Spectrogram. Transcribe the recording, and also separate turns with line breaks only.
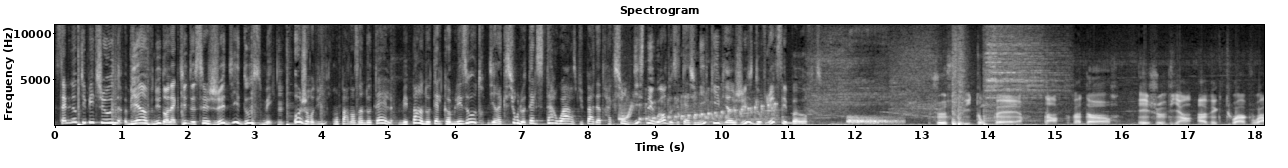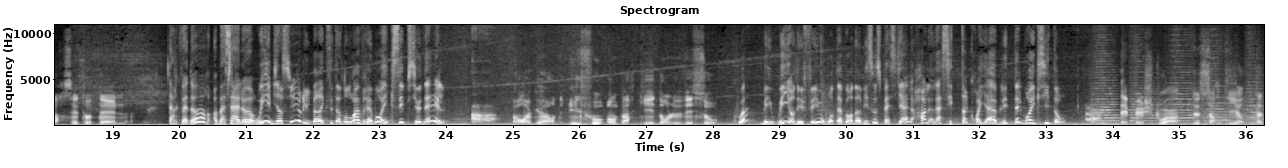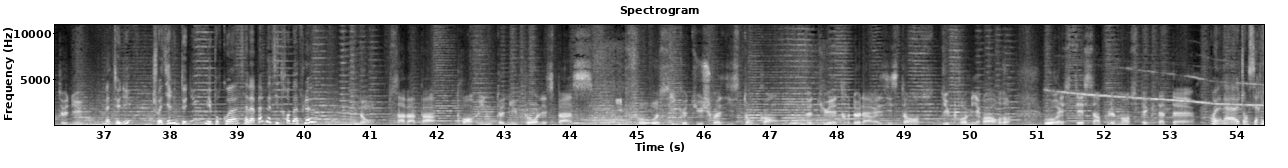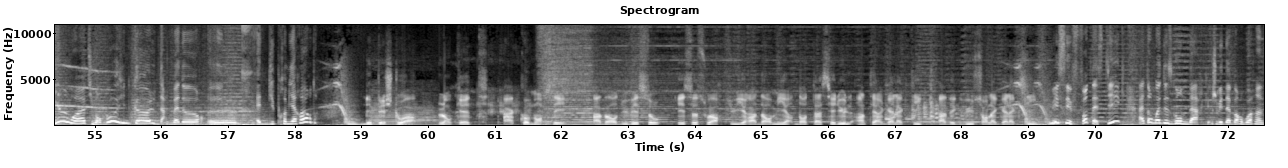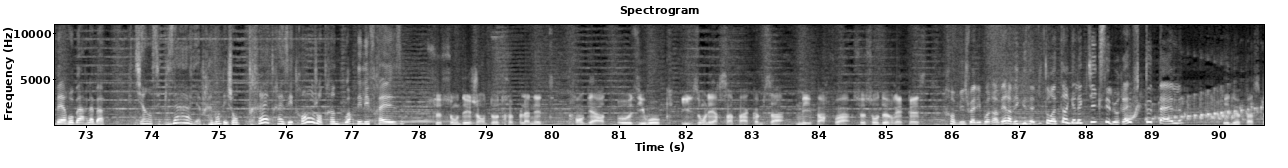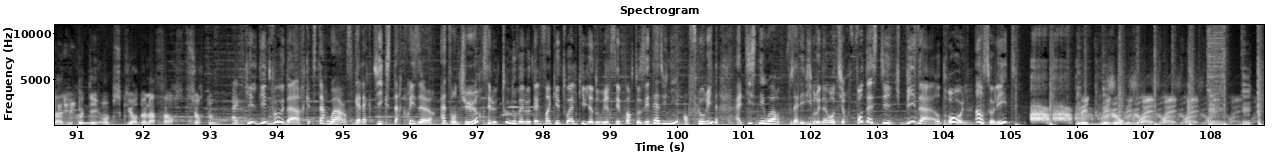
Salut nos petits pitchouns Bienvenue dans l'actu de ce jeudi 12 mai. Aujourd'hui, on part dans un hôtel, mais pas un hôtel comme les autres, direction l'hôtel Star Wars du parc d'attractions Disney World aux États-Unis qui vient juste d'ouvrir ses portes.
Je suis ton père, Dark Vador, et je viens avec toi voir cet hôtel.
Dark Vador? Oh bah ça alors, oui bien sûr, il paraît que c'est un endroit vraiment exceptionnel
Regarde, il faut embarquer dans le vaisseau.
Quoi? Mais oui, en effet, on monte à bord d'un vaisseau spatial. Oh là là, c'est incroyable et tellement excitant.
Dépêche-toi de sortir ta tenue.
Ma tenue? Choisir une tenue? Mais pourquoi? Ça va pas ma petite robe à fleurs?
Non, ça va pas. Prends une tenue pour l'espace. Il faut aussi que tu choisisses ton camp. Veux-tu être de la résistance, du premier ordre, ou rester simplement spectateur.
Oh là là, j'en sais rien moi, tu m'en poses une colle, Dark Vador. Euh, être du premier ordre?
Dépêche-toi, l'enquête a commencé. À bord du vaisseau. Et ce soir tu iras dormir dans ta cellule intergalactique avec vue sur la galaxie.
Mais c'est fantastique. Attends-moi deux secondes, Dark, je vais d'abord boire un verre au bar là-bas. Tiens, c'est bizarre, il y a vraiment des gens très très étranges en train de boire des fraises.
Ce sont des gens d'autres planètes. Prends garde aux Ewoks, ils ont l'air sympas comme ça, mais parfois ce sont de vraies pestes.
Oh mais je vais aller boire un verre avec des habitants intergalactiques, c'est le rêve total
Et ne passe pas du côté obscur de la force, surtout.
À qui le dites-vous, Dark? Star Wars, Galactic, Star Cruiser, Adventure, c'est le tout nouvel hôtel 5 étoiles qui vient d'ouvrir ses portes aux États-Unis, en Floride, à Disney World. Vous allez vivre une aventure fantastique, bizarre, drôle, insolite.
Mais toujours vrai.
